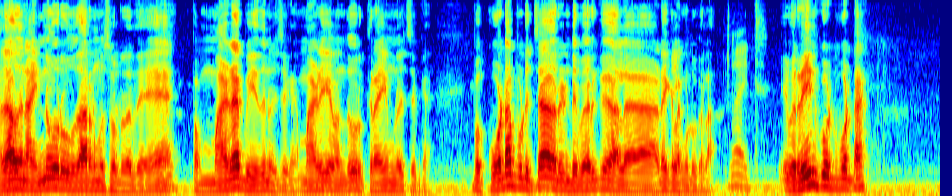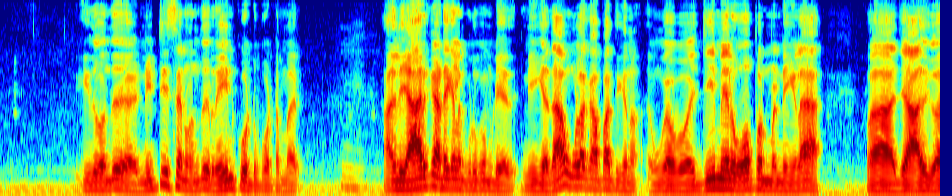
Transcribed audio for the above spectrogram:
அதாவது நான் இன்னொரு உதாரணமும் சொல்கிறது இப்போ மழை பெய்யுதுன்னு வச்சுக்கோங்க. மழையை வந்து ஒரு க்ரைம்னு வச்சுக்கோங்க. இப்போ கொடை பிடிச்சா ரெண்டு பேருக்கு அதில் அடைக்கலம் கொடுக்கலாம். இப்போ ரெயின் கோட் போட்டேன் இது வந்து நிட்டிசன் வந்து ரெயின் கோட் போட்ட மாதிரி. அதில் யாருக்கும் அடைக்கலம் கொடுக்க முடியாது. நீங்கள் தான் உங்களை காப்பாற்றிக்கணும் உங்கள் ஜிமெயில் ஓப்பன் பண்ணீங்களா? அதுக்கு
